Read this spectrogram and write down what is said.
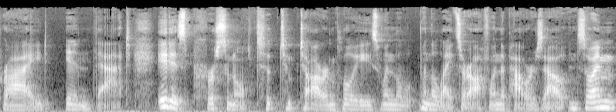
pride in that. It is personal to, to, to, our employees when the when the lights are off, when the power's out. And so I'm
